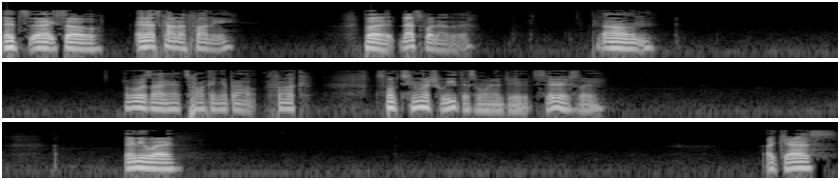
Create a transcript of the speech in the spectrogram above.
It's like so, and that's kind of funny, but that's whatever. Um, what was I talking about? Fuck. Smoked too much weed this morning, dude. Seriously. Anyway. I guess,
